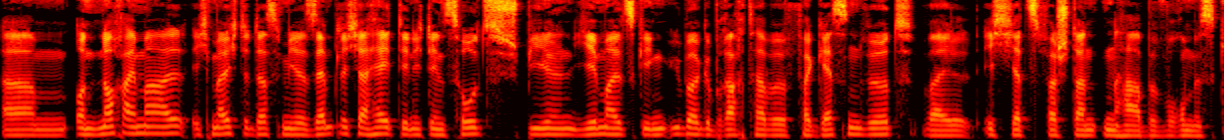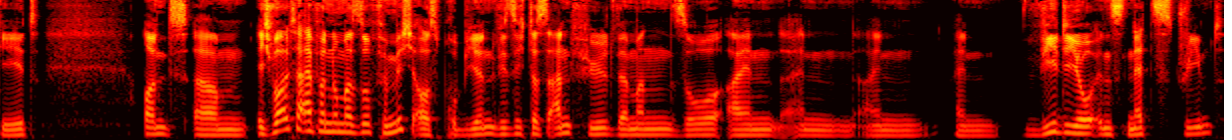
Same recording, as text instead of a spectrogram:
Ähm, und noch einmal, ich möchte, dass mir sämtlicher Hate, den ich den Souls-Spielen jemals gegenübergebracht habe, vergessen wird, weil ich jetzt verstanden habe, worum es geht. Und ähm, ich wollte einfach nur mal so für mich ausprobieren, wie sich das anfühlt, wenn man so ein, ein, ein, ein Video ins Netz streamt.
